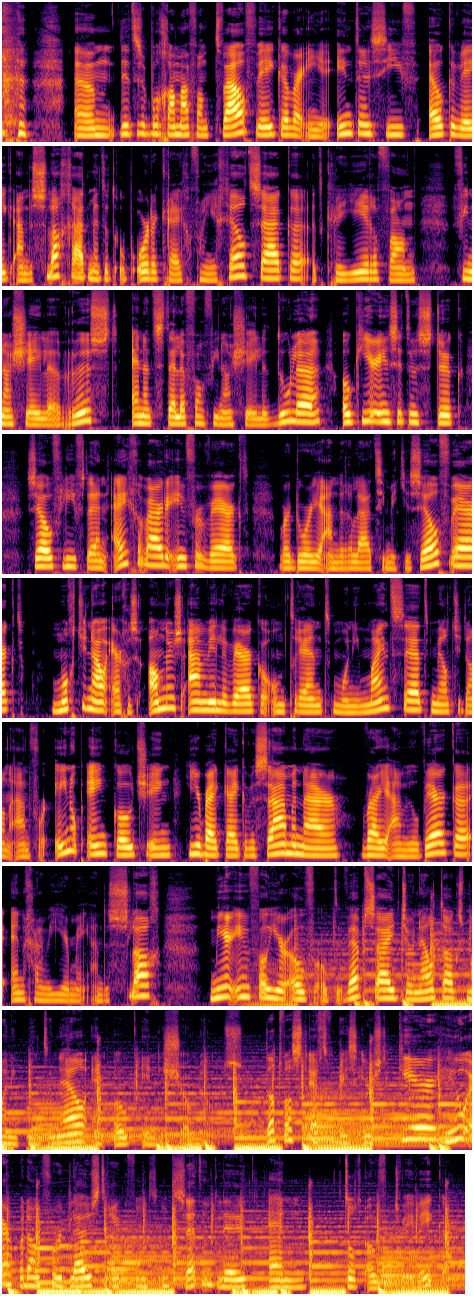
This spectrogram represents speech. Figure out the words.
Ehm, dit is een programma van 12 weken waarin je intensief elke week aan de slag gaat met het op orde krijgen van je geldzaken, het creëren van financiële rust en het stellen van financiële doelen. Ook hierin zit een stuk zelfliefde en eigenwaarde in verwerkt, waardoor je aan de relatie met jezelf werkt. Mocht je nou ergens anders aan willen werken omtrent money mindset, meld je dan aan voor één op één coaching. Hierbij kijken we samen naar waar je aan wil werken en gaan we hiermee aan de slag. Meer info hierover op de website joneltalksmoney.nl en ook in de show notes. Dat was het echt voor deze eerste keer. Heel erg bedankt voor het luisteren. Ik vond het ontzettend leuk en tot over twee weken.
